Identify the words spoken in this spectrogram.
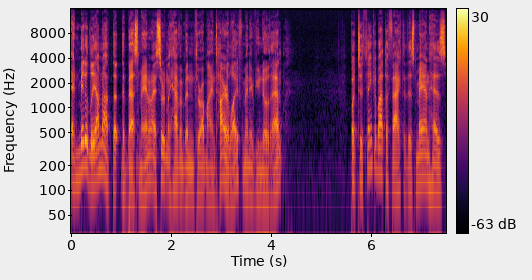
admittedly, I'm not the, the best man, and I certainly haven't been throughout my entire life. Many of you know that. But to think about the fact that this man has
